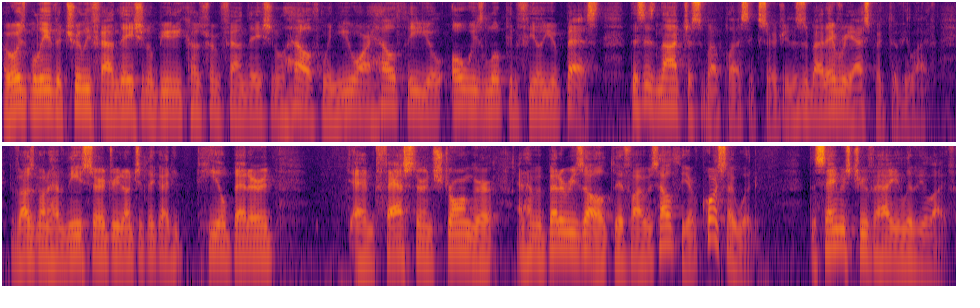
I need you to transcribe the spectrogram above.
I always believe that truly foundational beauty comes from foundational health. When you are healthy, you'll always look and feel your best. This is not just about plastic surgery. This is about every aspect of your life. If I was going to have knee surgery, don't you think I'd heal better and faster and stronger and have a better result if I was healthier? Of course I would. The same is true for how you live your life.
